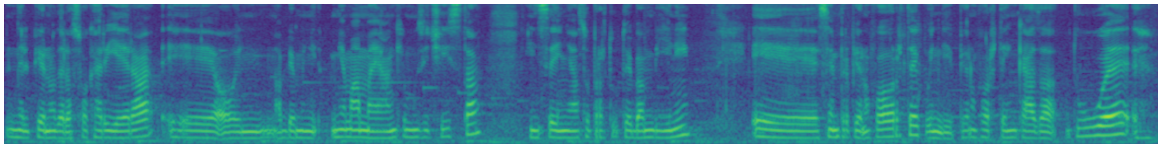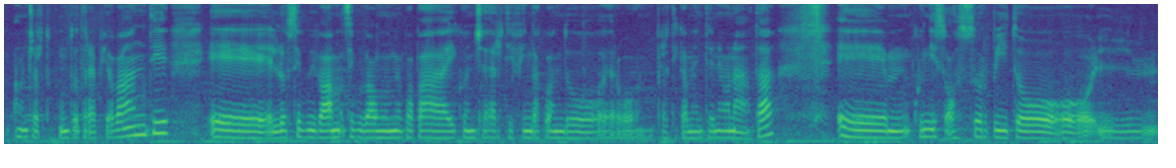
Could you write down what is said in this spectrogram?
nel pieno della sua carriera e in, abbiamo, mia mamma è anche musicista, insegna soprattutto ai bambini e sempre pianoforte, quindi pianoforte in casa due, a un certo punto tre più avanti. E lo seguivamo, seguivamo mio papà ai concerti fin da quando ero praticamente neonata. E quindi ho assorbito il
